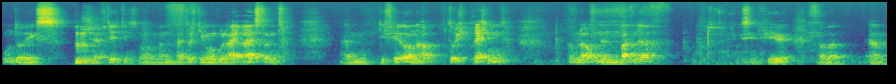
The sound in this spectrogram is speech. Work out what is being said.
unterwegs mhm. beschäftigt. Wenn man halt durch die Mongolei reist und ähm, die Federn ab durchbrechen am laufenden Bande, ein bisschen viel, aber ähm,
